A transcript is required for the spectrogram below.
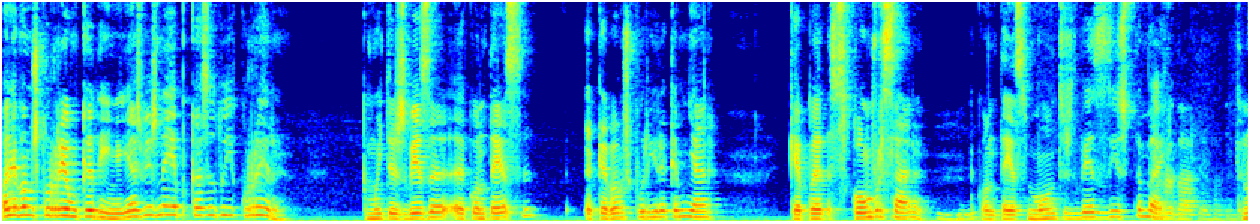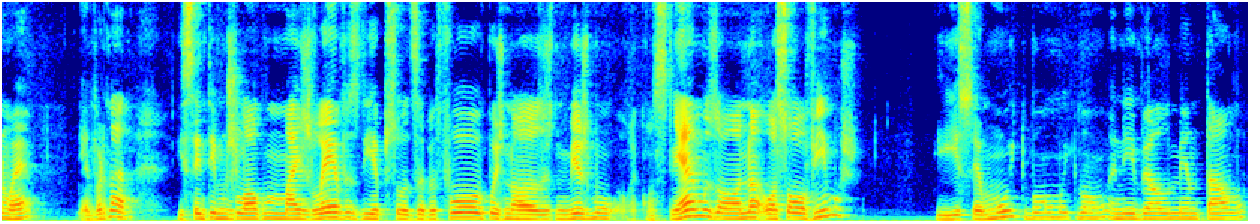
olha, vamos correr um bocadinho. E às vezes nem é por causa do ir correr, que muitas vezes acontece, acabamos por ir a caminhar, que é para se conversar. Uhum. Acontece montes de vezes isso também. É verdade, é verdade. Não é? É verdade. E sentimos logo mais leves e a pessoa desabafou, depois nós mesmo aconselhamos ou, não, ou só ouvimos. E isso é muito bom, muito bom a nível mental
